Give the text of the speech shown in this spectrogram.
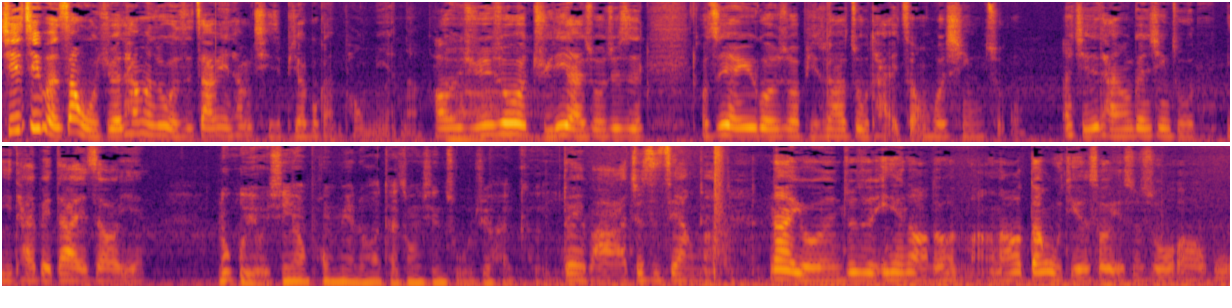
其实基本上，我觉得他们如果是诈骗，他们其实比较不敢碰面呢。好，比如说举例来说，就是我之前遇过，说比如说他住台中或新竹，那其实台中跟新竹离台北大家也知道也。如果有心要碰面的话，台中新竹我觉得还可以，对吧？就是这样嘛。那有人就是一天到晚都很忙，然后端午节的时候也是说哦，我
